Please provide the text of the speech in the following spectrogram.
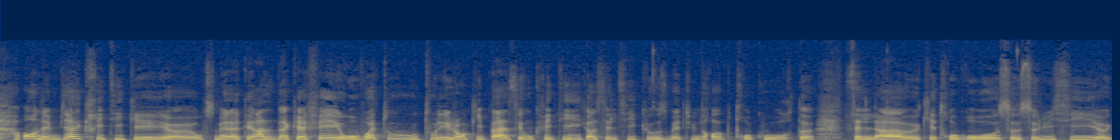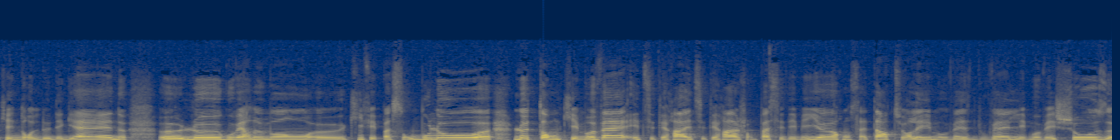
on aime bien critiquer, euh, on se met à la terrasse d'un café, on voit tous les gens qui passent et on critique oh, celle-ci qui ose mettre une robe trop courte, celle-là euh, qui est trop grosse, celui-ci euh, qui a une drôle de dégaine, le gouvernement qui fait pas son boulot, le temps qui est mauvais, etc. etc. J'en passe et des meilleurs, on s'attarde sur les mauvaises nouvelles, les mauvaises choses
